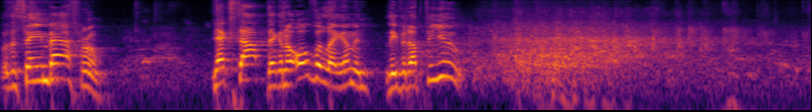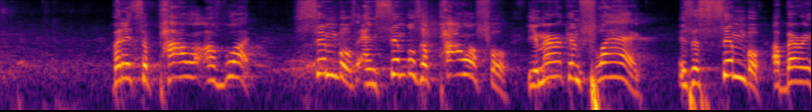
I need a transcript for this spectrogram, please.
with the same bathroom. Next stop, they're going to overlay them and leave it up to you. But it's the power of what? Symbols. And symbols are powerful. The American flag is a symbol, a very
